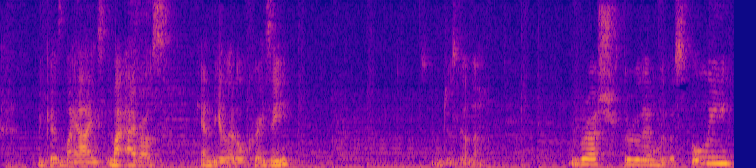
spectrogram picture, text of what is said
because my eyes, my eyebrows can be a little crazy. So I'm just gonna brush through them with a spoolie.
